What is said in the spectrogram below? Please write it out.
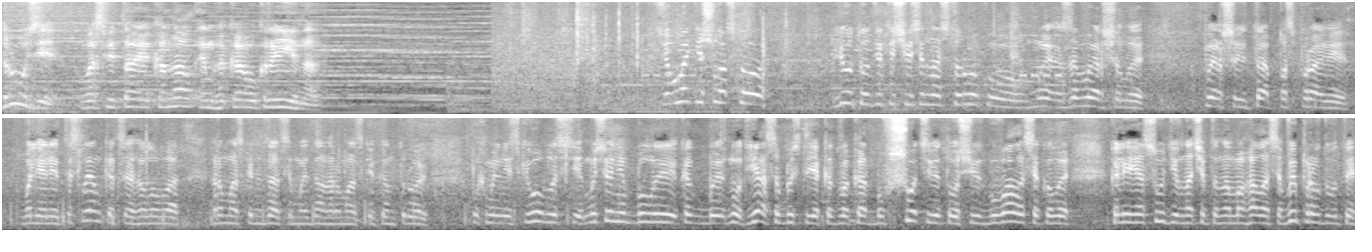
Друзі, вас вітає канал МГК Україна. Сьогодні 6 лютого 2018 року ми завершили перший етап по справі Валерія Тесленка, це голова громадської організації Майдан Громадський контроль по Хмельницькій області. Ми сьогодні були, як би, ну от я особисто як адвокат був в шоці від того, що відбувалося, коли колегія суддів, начебто, намагалася виправдувати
